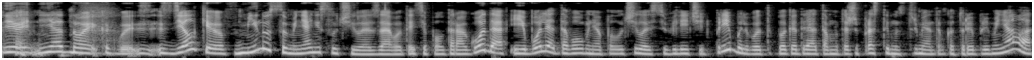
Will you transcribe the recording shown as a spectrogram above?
ни одной как бы сделки в минус у меня не случилось за вот эти полтора года. И более того, у меня получилось увеличить прибыль вот благодаря тому даже простым инструментам, которые я применяла,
